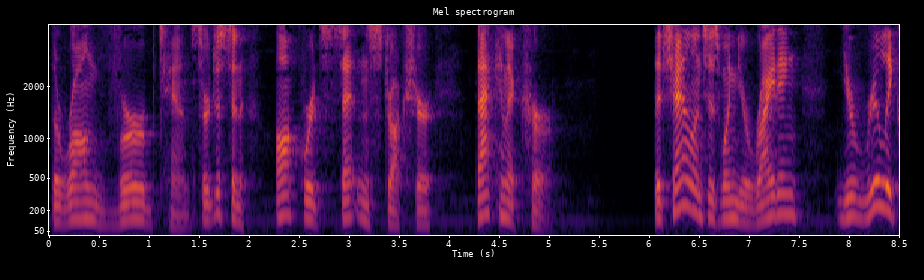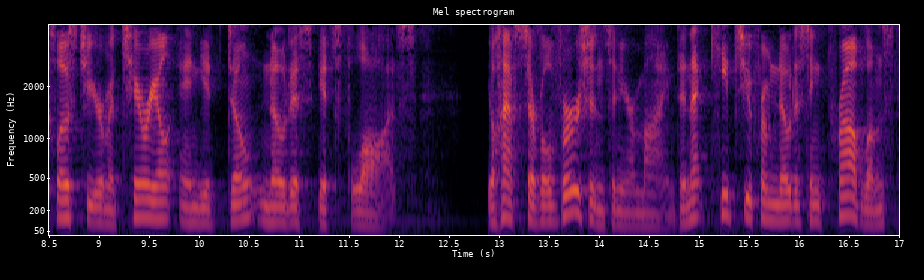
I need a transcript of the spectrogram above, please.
the wrong verb tense, or just an awkward sentence structure that can occur. The challenge is when you're writing, you're really close to your material and you don't notice its flaws. You'll have several versions in your mind, and that keeps you from noticing problems,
